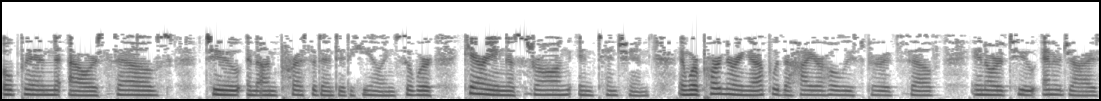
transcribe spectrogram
open ourselves to an unprecedented healing. So we're carrying a strong intention and we're partnering up with the higher Holy Spirit self in order to energize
